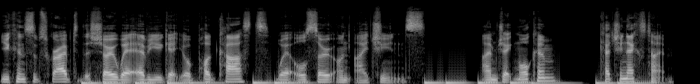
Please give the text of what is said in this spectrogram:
You can subscribe to the show wherever you get your podcasts. We're also on iTunes. I'm Jake Morcom. Catch you next time.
